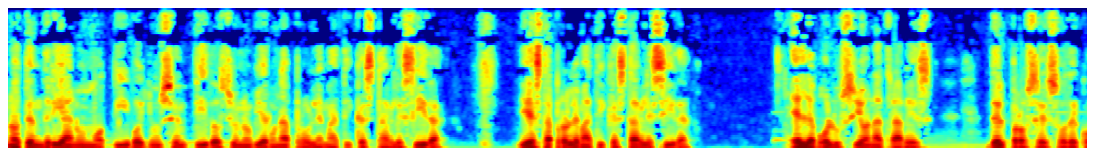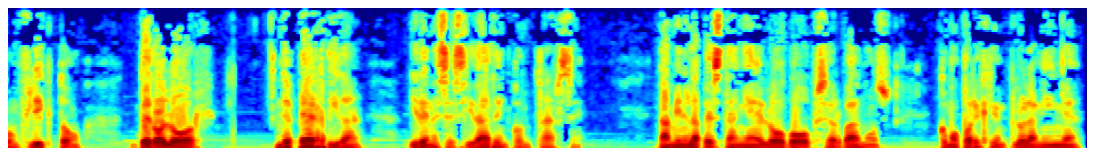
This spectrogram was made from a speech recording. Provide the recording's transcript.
no tendrían un motivo y un sentido si no hubiera una problemática establecida. Y esta problemática establecida es la evolución a través del proceso de conflicto, de dolor, de pérdida y de necesidad de encontrarse. También en la pestaña del lobo observamos como por ejemplo la niña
